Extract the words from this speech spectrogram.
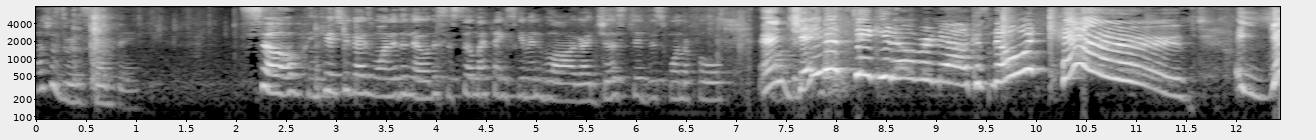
I was just doing something. So, in case you guys wanted to know, this is still my Thanksgiving vlog. I just did this wonderful... And Jada's taking over now, because no one cares! Yeah!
